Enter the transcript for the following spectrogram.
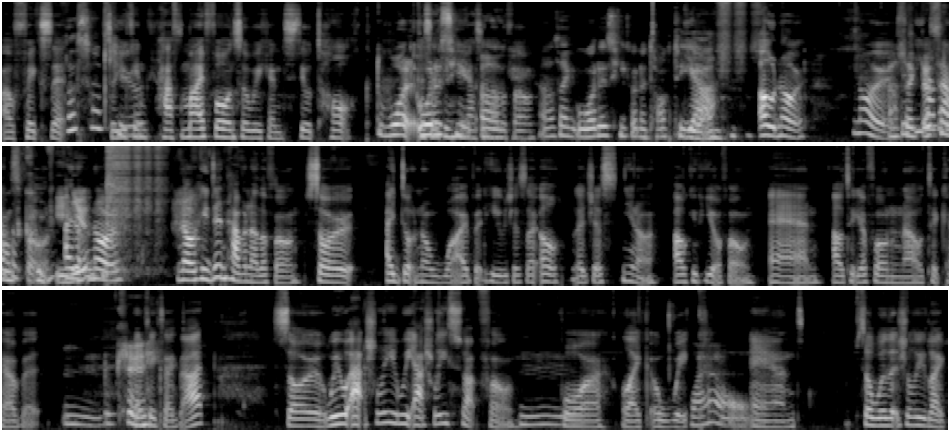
I'll fix it." That's so so you can have my phone so we can still talk. What 'Cause what I is think he? he has oh, okay. phone. I was like, what is he gonna talk to you Yeah. on? Oh no, no. I was like, that sounds I don't convenient. know. No, he didn't have another phone, so I don't know why. But he was just like, "Oh, let's just you know, I'll give you a phone, and I'll take your phone, and I'll take care of it, mm. and Okay. things like that." So we were actually we actually swapped phone mm. for like a week. Wow. And so we literally like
